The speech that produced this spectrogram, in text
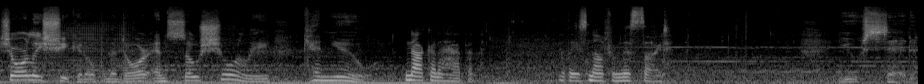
Surely she can open the door, and so surely can you. Not gonna happen. At least not from this side. You said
